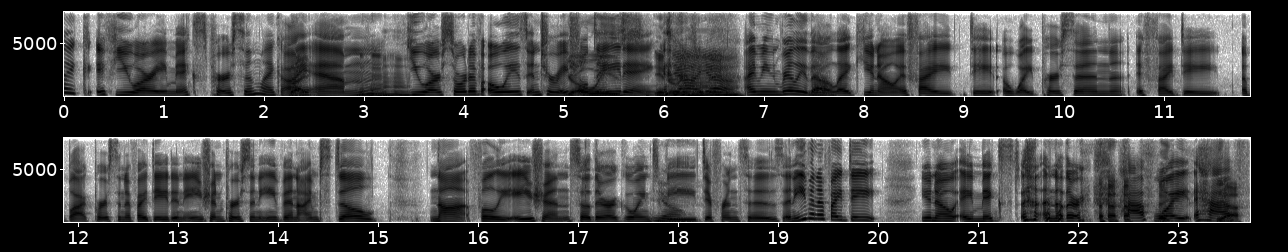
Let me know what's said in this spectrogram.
like if you are a mixed person like I Right. am, Mm-hmm. you are sort of always interracial You're always dating. interracial Yeah, dating. yeah. I mean, really though, Yeah. like, you know, if I date a white person, if I date a black person, if I date an Asian person, even, I'm still not fully Asian. So there are going to be differences. And even if I date, you know, a mixed, another half white, half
